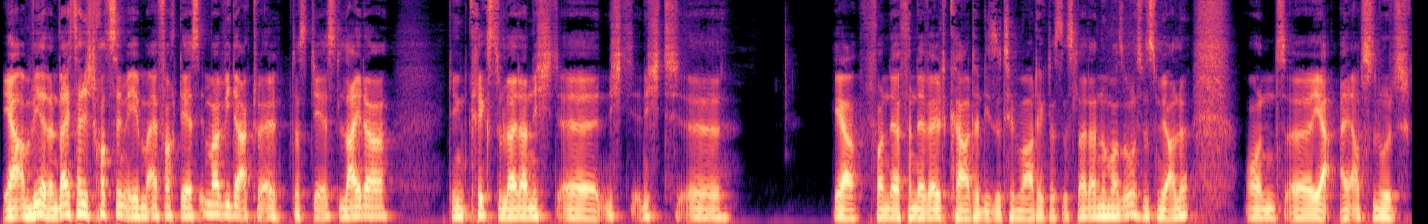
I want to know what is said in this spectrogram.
ja, aber wieder, dann gleichzeitig trotzdem eben einfach, der ist immer wieder aktuell. Das, der ist leider, den kriegst du leider nicht, äh, nicht, nicht, äh, ja, von der, von der Weltkarte, diese Thematik. Das ist leider nur mal so, das wissen wir alle. Und äh, ja, ein absolut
